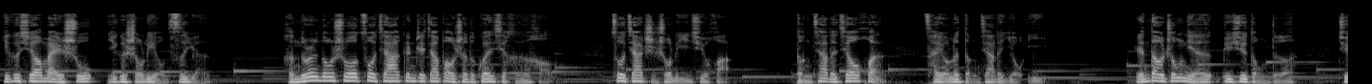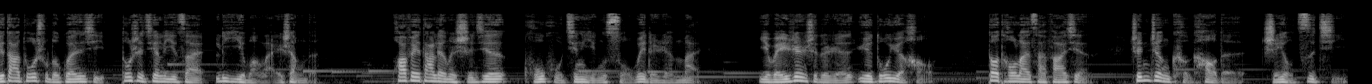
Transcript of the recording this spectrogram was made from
一个需要卖书，一个手里有资源。很多人都说作家跟这家报社的关系很好，作家只说了一句话：“等价的交换，才有了等价的友谊。”人到中年，必须懂得，绝大多数的关系都是建立在利益往来上的。花费大量的时间苦苦经营所谓的人脉，以为认识的人越多越好，到头来才发现，真正可靠的只有自己。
